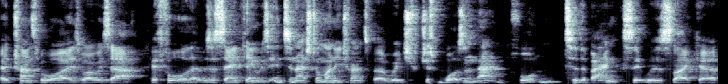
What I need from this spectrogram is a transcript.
at TransferWise, where I was at before, that was the same thing. It was international money transfer, which just wasn't that important to the banks. It was like a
